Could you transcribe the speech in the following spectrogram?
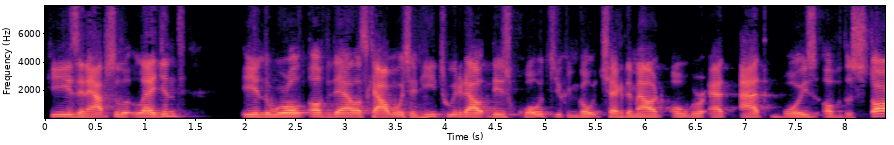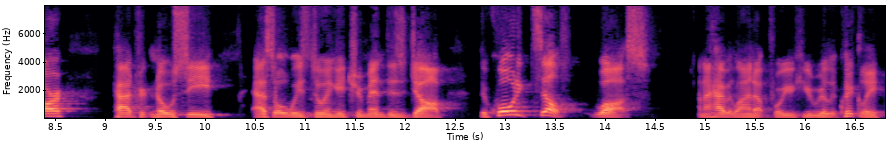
He is an absolute legend in the world of the Dallas Cowboys, and he tweeted out these quotes. You can go check them out over at at Boys of the Star. Patrick Nosey, as always, doing a tremendous job. The quote itself was, and I have it lined up for you here really quickly.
